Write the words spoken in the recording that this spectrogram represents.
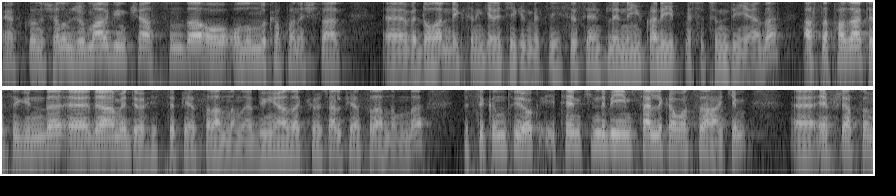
Evet konuşalım. Cuma günkü aslında o olumlu kapanışlar e, ve dolar endeksinin geri çekilmesi, hisse senetlerinin yukarı gitmesi tüm dünyada aslında pazartesi günde e, devam ediyor hisse piyasaları anlamında, dünyada küresel piyasalar anlamında bir sıkıntı yok. E, Temkinli bir iyimserlik havası hakim. E, enflasyon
